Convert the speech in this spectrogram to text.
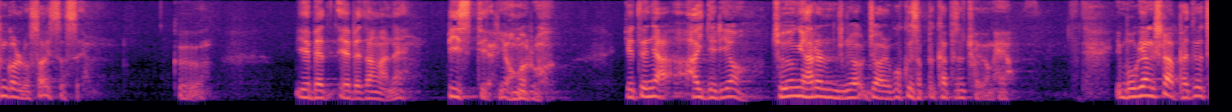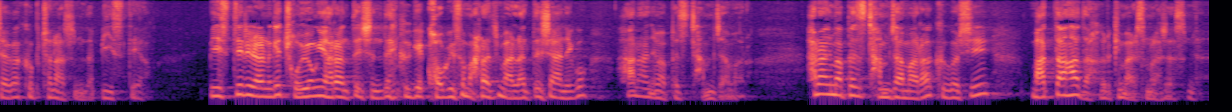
큰 걸로 써 있었어요. 그 예배, 예배당 안에 비스트 영어로. 그랬더니 아이들이요. 조용히 하라는 줄 알고 그 섭백 앞에서 조용해요. 이 목양실 앞에도 제가 그 붙여놨습니다. 비스트요. 비스트리라는 게 조용히 하라는 뜻인데 그게 거기서 말하지 말라는 뜻이 아니고 하나님 앞에서 잠잠하라. 하나님 앞에서 잠잠하라. 그것이 마땅하다. 그렇게 말씀을 하셨습니다.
